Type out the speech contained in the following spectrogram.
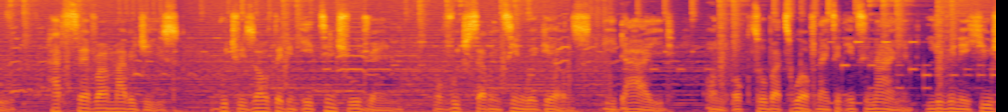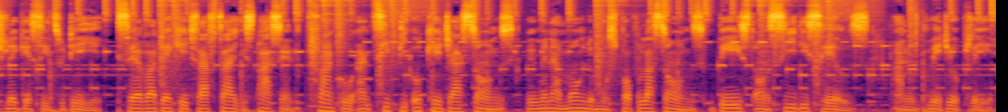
had several marriages, which resulted in 18 children, of which 17 were girls. He died on October 12, 1989, leaving a huge legacy today. Several decades after his passing, Franco and TPOK jazz songs remain among the most popular songs based on CD sales and radio play.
